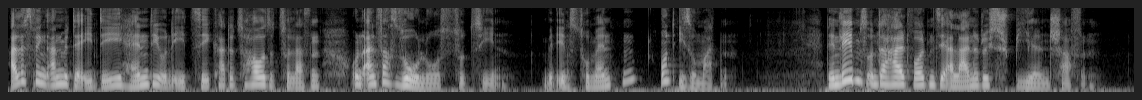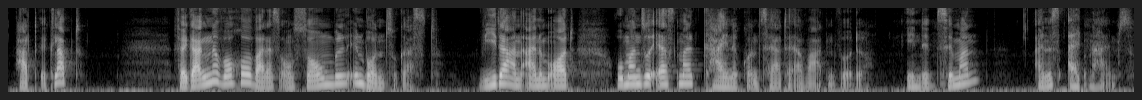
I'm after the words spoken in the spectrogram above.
Alles fing an mit der Idee, Handy und EC-Karte zu Hause zu lassen und einfach so loszuziehen. Mit Instrumenten und Isomatten. Den Lebensunterhalt wollten sie alleine durchs Spielen schaffen. Hat geklappt. Vergangene Woche war das Ensemble in Bonn zu Gast. Wieder an einem Ort, wo man so erstmal keine Konzerte erwarten würde. In den Zimmern eines Altenheims.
